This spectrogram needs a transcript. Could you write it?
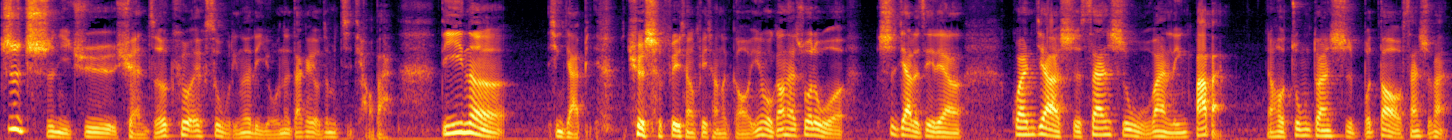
支持你去选择 QX 五零的理由呢，大概有这么几条吧。第一呢，性价比确实非常非常的高，因为我刚才说了，我试驾的这辆官价是三十五万零八百，然后终端是不到三十万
